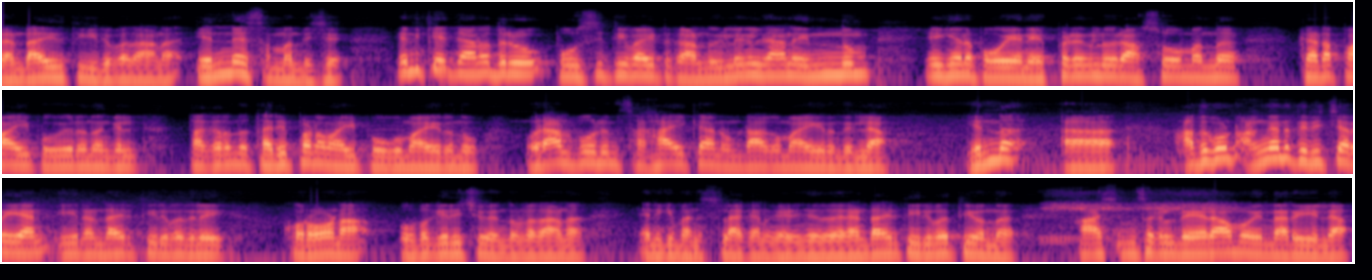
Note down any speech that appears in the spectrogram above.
രണ്ടായിരത്തി ഇരുപതാണ് എന്നെ സംബന്ധിച്ച്. എനിക്ക് ഞാനതൊരു പോസിറ്റീവായിട്ട് കാണുന്നു. ഇല്ലെങ്കിൽ ഞാൻ എന്നും ഇങ്ങനെ പോയേനെ. എപ്പോഴെങ്കിലും ഒരു അസുഖം വന്ന് കിടപ്പായി പോയിരുന്നെങ്കിൽ തകർന്ന് തരിപ്പണമായി പോകുമായിരുന്നു. ഒരാൾ പോലും സഹായിക്കാൻ ഉണ്ടാകുമായിരുന്നില്ല എന്ന് അതുകൊണ്ട് അങ്ങനെ തിരിച്ചറിയാൻ ഈ രണ്ടായിരത്തി ഇരുപതിലെ കൊറോണ ഉപകരിച്ചു എന്നുള്ളതാണ് എനിക്ക് മനസ്സിലാക്കാൻ കഴിഞ്ഞത്. രണ്ടായിരത്തി ഇരുപത്തിയൊന്ന് ആശംസകൾ നേരാമോ എന്നറിയില്ല.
